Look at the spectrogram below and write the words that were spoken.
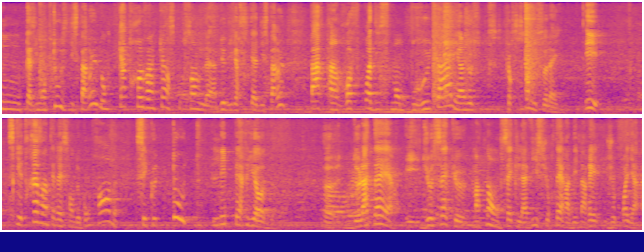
ont quasiment tous disparu, donc 95% de la biodiversité a disparu par un refroidissement brutal et un obscurcissement du soleil. Et ce qui est très intéressant de comprendre, c'est que toutes les périodes euh, de la Terre, et Dieu sait que maintenant on sait que la vie sur Terre a démarré, je crois, il y a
